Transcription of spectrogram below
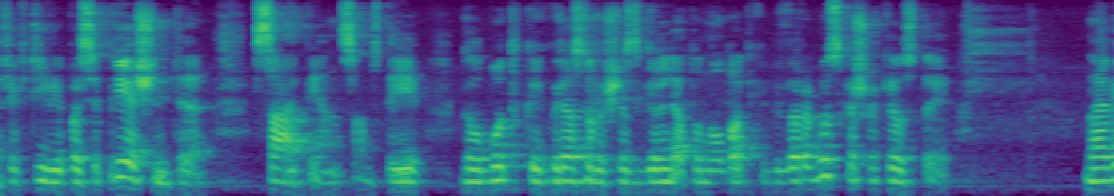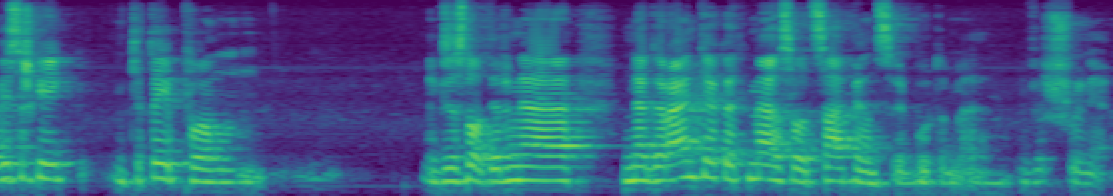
efektyviai pasipriešinti sapiensams. Tai galbūt kai kurias rušis galėtų naudoti kaip vergus kažkokius. Tai, na, visiškai kitaip egzistuoti. Ir ne, ne garantija, kad mes, vat, sapiensai, būtume viršūnėje.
